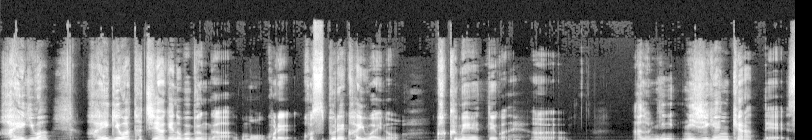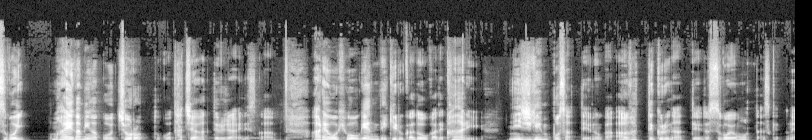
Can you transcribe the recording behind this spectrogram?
生え際？生え際立ち上げの部分が、もうこれ、コスプレ界隈の革命っていうかね、うん。あの、に、二次元キャラって、すごい、前髪がこう、ちょろっとこう立ち上がってるじゃないですか。あれを表現できるかどうかで、かなり二次元っぽさっていうのが上がってくるなっていうのすごい思ったんですけどね。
